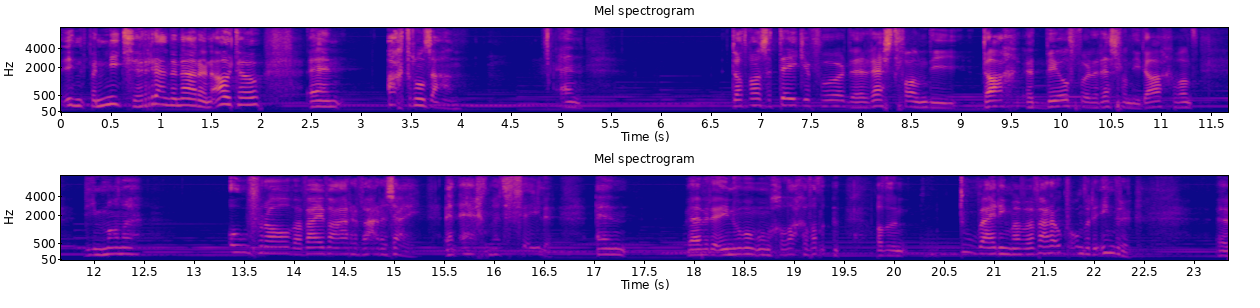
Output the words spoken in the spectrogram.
in paniek, ze renden naar hun auto en achter ons aan. En dat was het teken voor de rest van die dag, het beeld voor de rest van die dag. Want die mannen, overal waar wij waren, waren zij. En echt met velen. En we hebben er enorm om gelachen. Wat een, wat een toewijding, maar we waren ook onder de indruk. Uh,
